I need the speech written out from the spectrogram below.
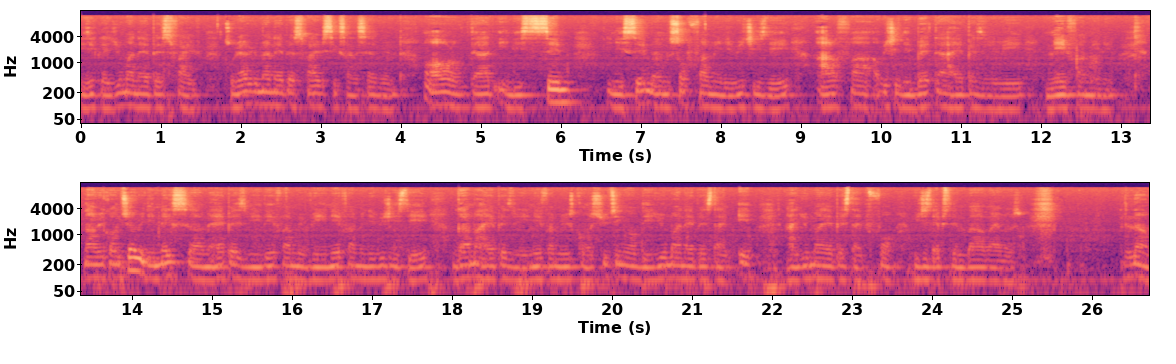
is it clear? Human herpes 5 so we have human herpes 5 6 and 7 all of that in the same in the same um, subfamily which is the alpha which is the beta herpes family. Now we continue with the next um, herpes viridae family viridae family which is the gamma herpes family constituting of the human herpes type 8 and human herpes type 4 which is epstein-barr virus. Now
